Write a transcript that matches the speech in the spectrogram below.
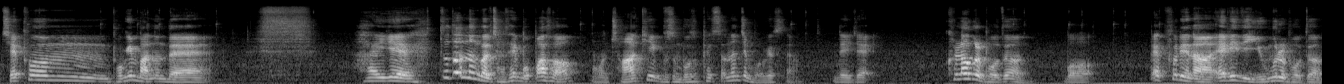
제품 보긴 봤는데 아 이게 뜯었는 걸 자세히 못 봐서 어, 정확히 무슨 모습팩 썼는지 모르겠어요. 근데 이제 클럭을 보든 뭐 백풀이나 LED 유무를 보든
